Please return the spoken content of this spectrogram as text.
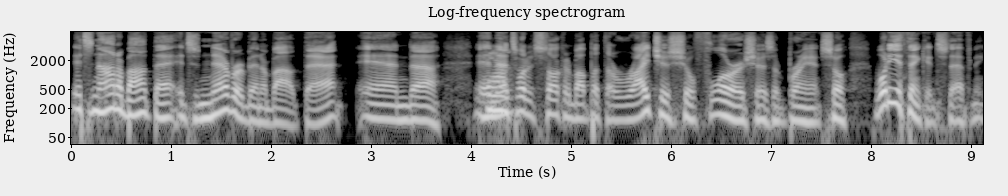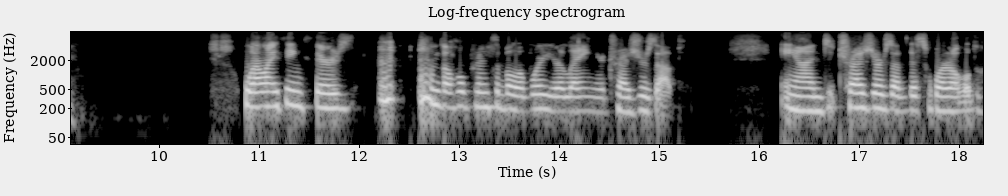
It's not about that. It's never been about that, and uh, and yeah. that's what it's talking about. But the righteous shall flourish as a branch. So, what are you thinking, Stephanie? Well, I think there's the whole principle of where you're laying your treasures up. And treasures of this world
